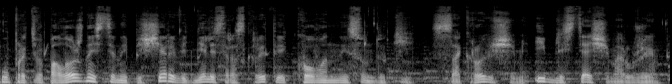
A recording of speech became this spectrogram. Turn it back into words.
У противоположной стены пещеры виднелись раскрытые кованные сундуки с сокровищами и блестящим оружием –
